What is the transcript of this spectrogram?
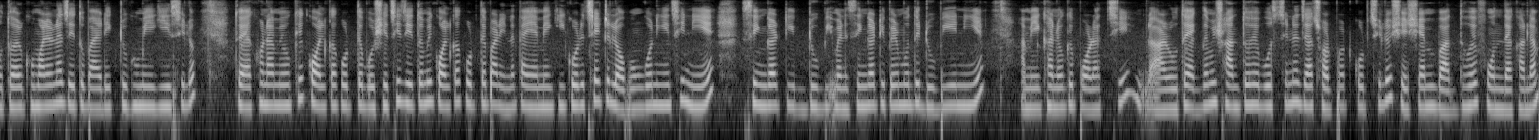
ও তো আর ঘুমালো না, যেহেতু বাইরে একটু ঘুমিয়ে গিয়েছিল। তো এখন আমি ওকে কলকা করতে বসেছি। যেহেতু আমি কলকা করতে পারি না, তাই আমি কি করেছি, একটা লবঙ্গ নিয়েছি, নিয়ে সিঙ্গার টিপ ডুবি মানে সিঙ্গার টিপের মধ্যে ডুবিয়ে নিয়ে আমি এখানে ওকে পড়াচ্ছি। আর ও তো একদমই শান্ত হয়ে বসছে না, যা ছটপট করছিল, শেষে আমি বাধ্য হয়ে ফোন দেখালাম।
